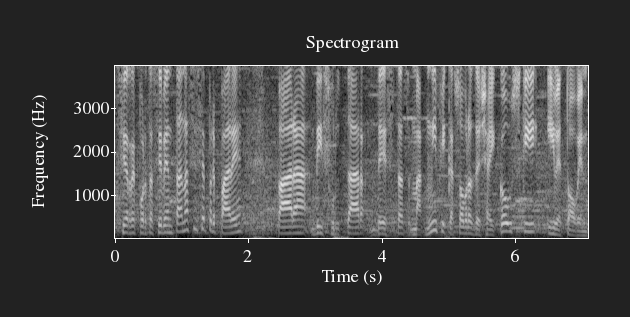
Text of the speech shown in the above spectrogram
cierre puertas y ventanas y se prepare para disfrutar de estas magníficas obras de Tchaikovsky y Beethoven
